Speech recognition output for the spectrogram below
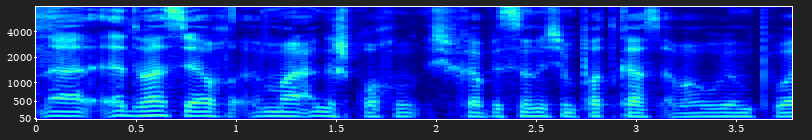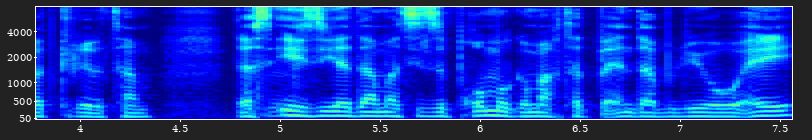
Na, äh, du hast ja auch mal angesprochen, ich glaube jetzt noch nicht im Podcast, aber wo wir im Privat geredet haben, dass Easy ja damals diese Promo gemacht hat bei NWOA,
